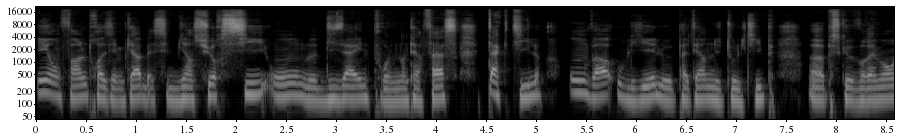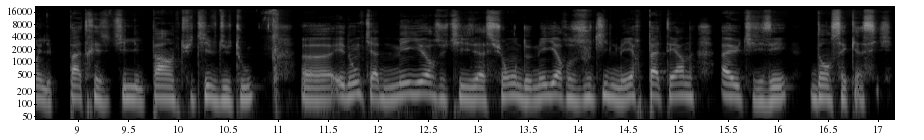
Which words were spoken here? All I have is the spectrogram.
Et enfin, le troisième cas, bah, c'est bien sûr si on design pour une interface tactile, on va oublier le pattern du tooltip euh, parce que vraiment il n'est pas très utile, il n'est pas intuitif du tout. Euh, et donc il y a de meilleures utilisations, de meilleurs outils, de meilleurs patterns à utiliser dans ces cas-ci.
